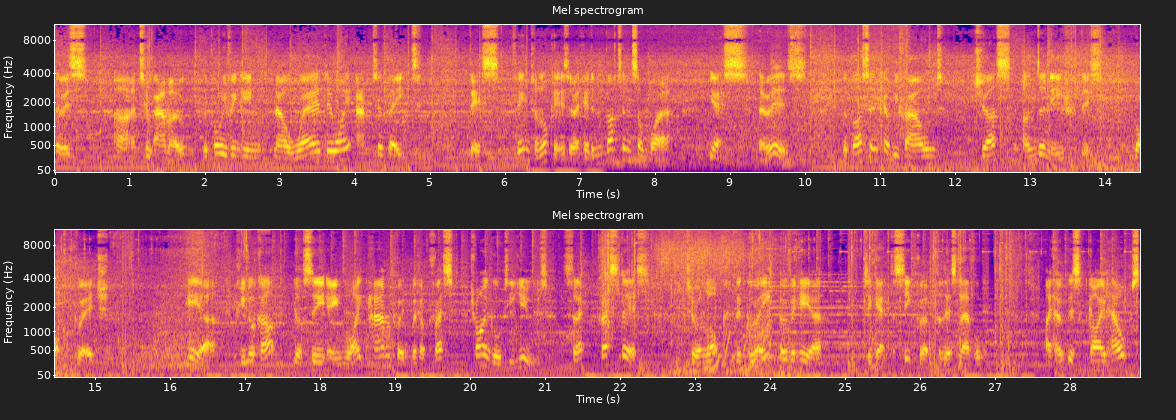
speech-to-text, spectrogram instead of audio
there is uh, two ammo. You're probably thinking, now where do I activate this thing to lock it? Is there a hidden button somewhere? Yes, there is. The button can be found just underneath this rock bridge. Here, if you look up, you'll see a white handprint with a pressed triangle to use. Select, press this to unlock the grate over here to get the secret for this level. I hope this guide helps,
